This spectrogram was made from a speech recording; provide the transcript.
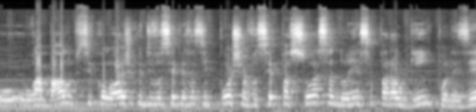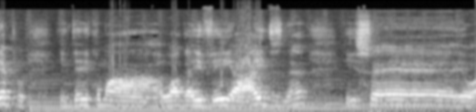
o, o, abalo psicológico de você pensar assim, poxa, você passou essa doença para alguém, por exemplo, entende? Como a, o HIV e a AIDS, né? Isso é. Eu,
